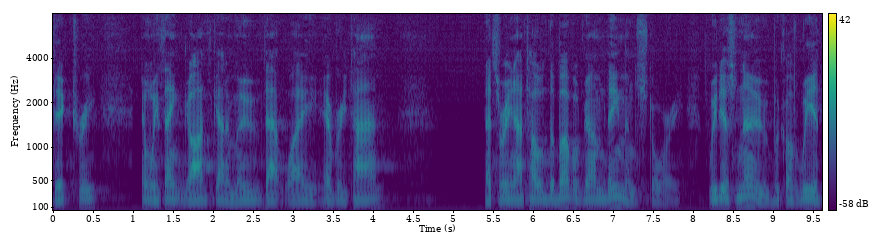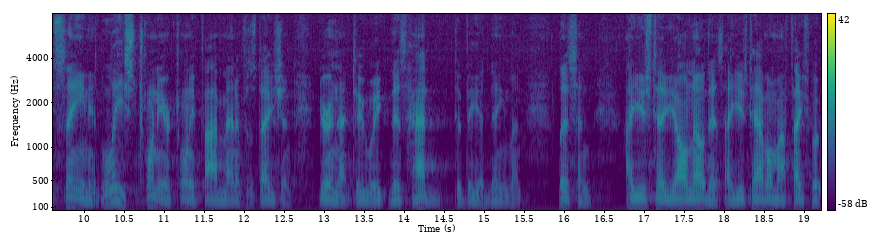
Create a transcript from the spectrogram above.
victory and we think God's got to move that way every time? That's the reason I told the bubblegum demon story. We just knew because we had seen at least 20 or 25 manifestations during that two week. This had to be a demon. Listen, I used to, y'all know this, I used to have on my Facebook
